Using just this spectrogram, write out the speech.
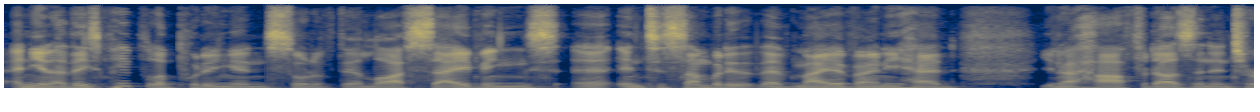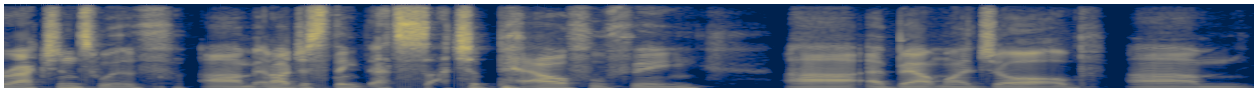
and you know these people are putting in sort of their life savings uh, into somebody that they may have only had you know half a dozen interactions with, um, and I just think that's such a powerful thing uh, about my job, um,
